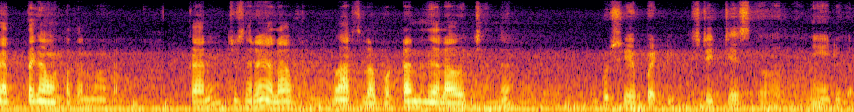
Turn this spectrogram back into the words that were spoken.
మెత్తగా ఉంటుంది అనమాట కానీ చూసారా ఎలా అసలు ఆ బుట్ట అనేది ఎలా వచ్చిందో? ఇప్పుడు షేప్ పట్టి స్టిచ్ చేసుకోవాలి నీట్గా.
